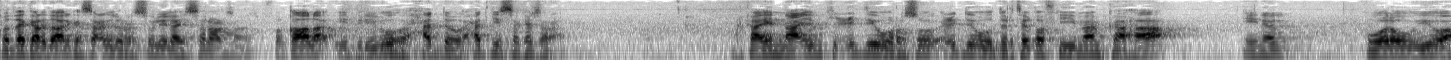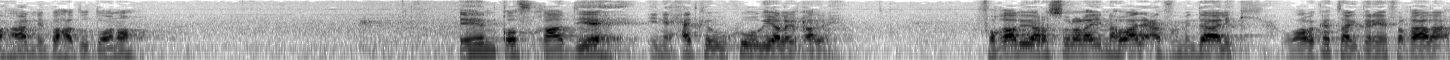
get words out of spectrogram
fadakara dalika sacd lirasuuli lahi sal ly slm faqaala idribuuhu xaddahu xadkiisa ka jara marka in naaibkii ciddii uu rasul ciddii uu dirtay qofkii imaamka ahaa ina walow iyuu ahaa ninba hadduu doono qof qaadiyehe inay xadka uu ku ogaya laga qaadanaya faqaaluu ya rasuul اlah inahu adcafu min dalik. Waaba ka taag daranya faqaala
